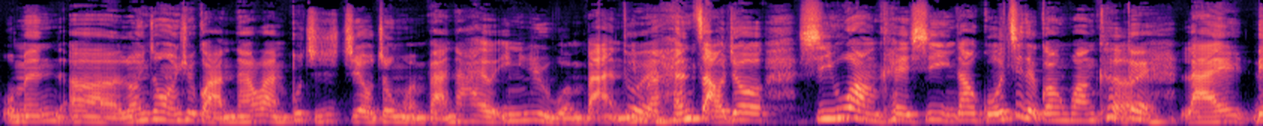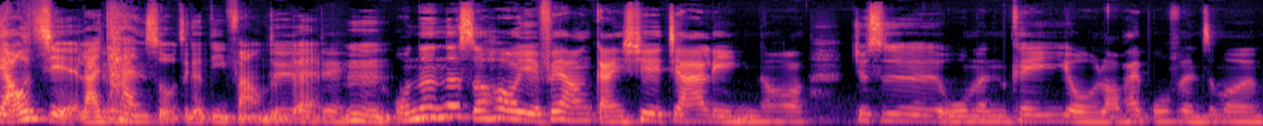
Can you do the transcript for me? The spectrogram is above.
我们呃龙瑛宗文学馆导览不只是只有中文版，它还有英日文版。你们很早就希望可以吸引到国际的观光客，对，来了解、来探索这个地方，对，对不对？对，嗯，我那那时候也非常感谢嘉玲，然后就是我们可以有老派博粉这么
